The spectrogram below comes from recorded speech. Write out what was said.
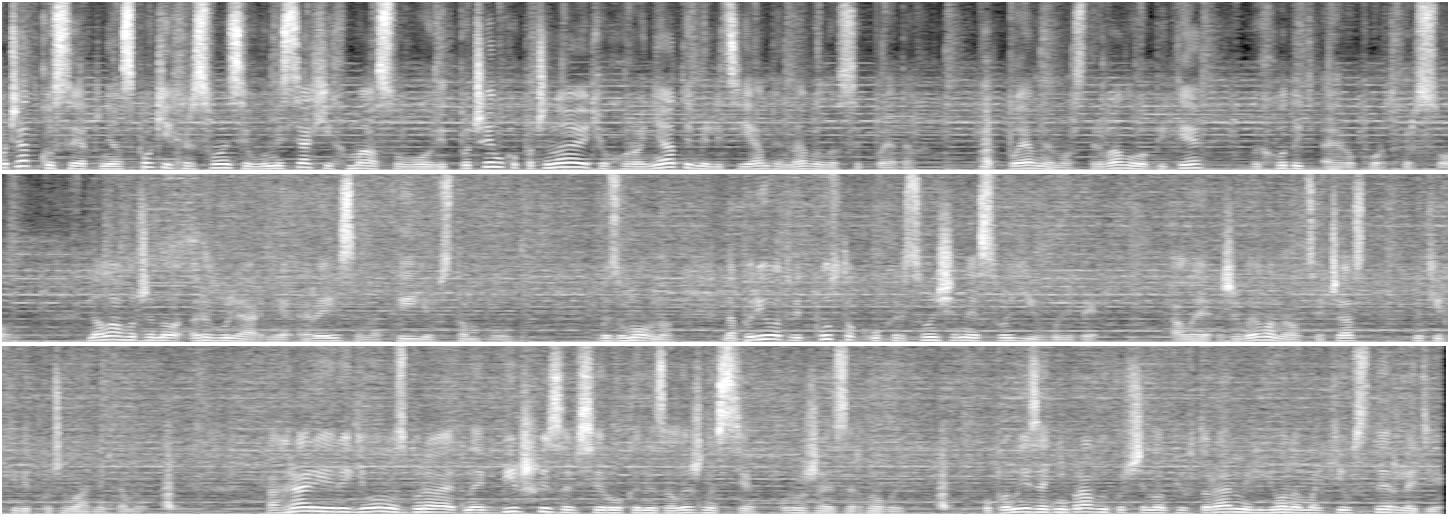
Початку серпня спокій херсонців у місцях їх масового відпочинку починають охороняти міліціянти на велосипедах. І впевнено, з тривалого піке виходить аеропорт Херсон. Налагоджено регулярні рейси на Київ, Стамбул. Безумовно, на період відпусток у Херсонщини свої види, але живе вона у цей час не тільки відпочивальниками. Аграрії регіону збирають найбільший за всі роки незалежності урожай зернових. У понизі Дніпра випущено півтора мільйона мальків стерляді,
